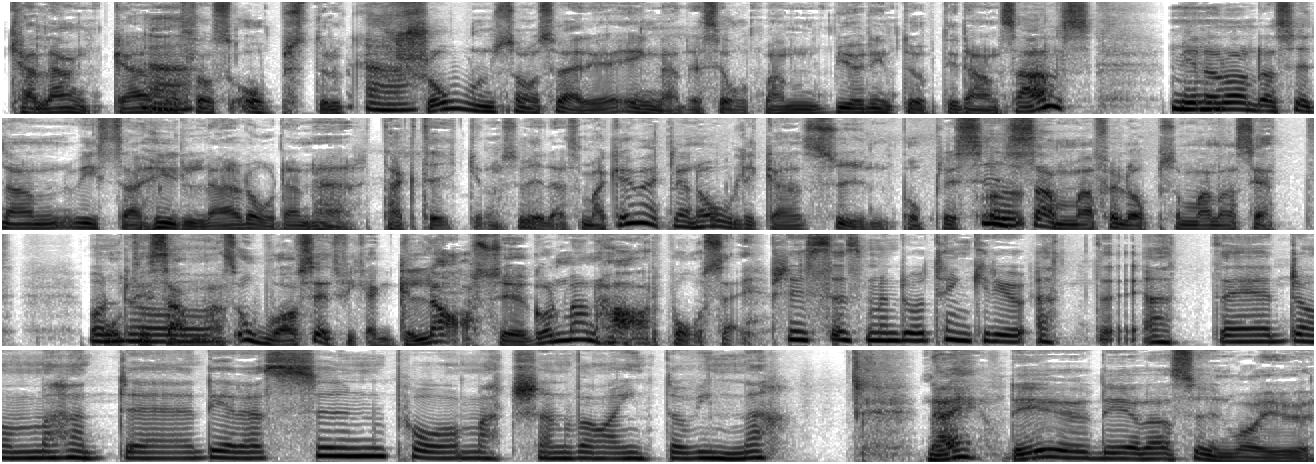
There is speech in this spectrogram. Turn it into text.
kalanka, ja. en sorts obstruktion ja. som Sverige ägnade sig åt. Man bjöd inte upp till dans alls. Medan mm. å andra sidan vissa hyllar då den här taktiken och så vidare. Så man kan ju verkligen ha olika syn på precis och, samma förlopp som man har sett på då, tillsammans oavsett vilka glasögon man har på sig. Precis, men då tänker du att, att eh, de hade, deras syn på matchen var inte att vinna. Nej, det, deras syn var ju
